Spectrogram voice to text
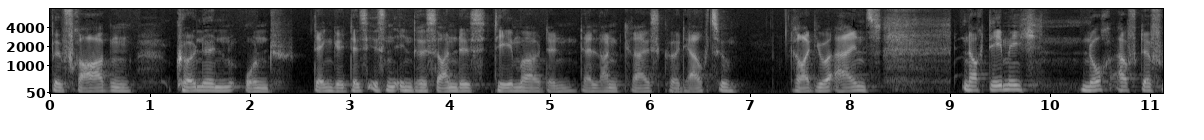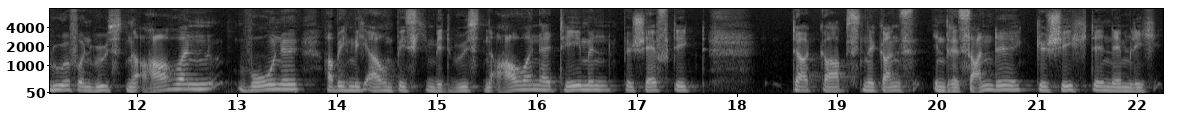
befragen können und denke, das ist ein interessantes Thema, denn der Landkreis gehört ja auch zu Radio 1. Nachdem ich noch auf der Flur von Wüsten-Ahorn wohne, habe ich mich auch ein bisschen mit Wüsten-Ahorner Themen beschäftigt. Da gab es eine ganz interessante Geschichte, nämlich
